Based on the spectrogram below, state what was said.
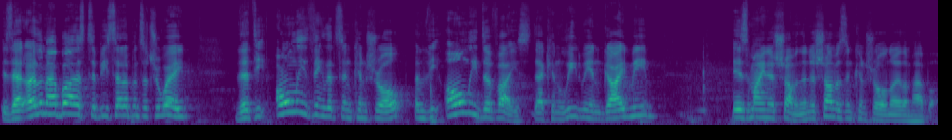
is that Olam Haba is to be set up in such a way that the only thing that's in control and the only device that can lead me and guide me is my neshama. The neshama is in control in Olam Haba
